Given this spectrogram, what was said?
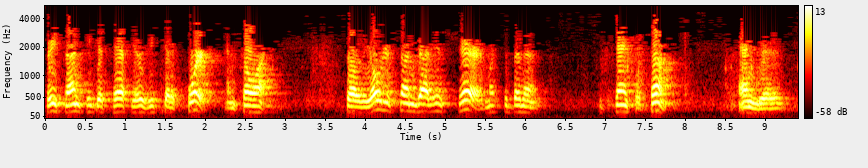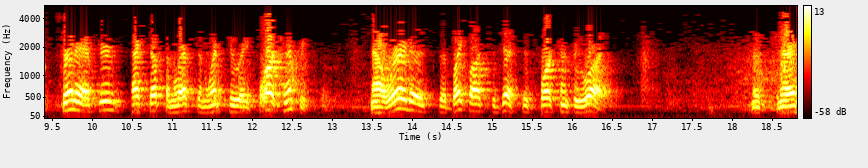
Three sons, he gets half, the others each get a quarter, and so on. So the older son got his share. It must have been a substantial sum. And uh, soon after, packed up and left and went to a far country. Now, where does the Blaiklock suggest this far country was? Mr. Mary?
